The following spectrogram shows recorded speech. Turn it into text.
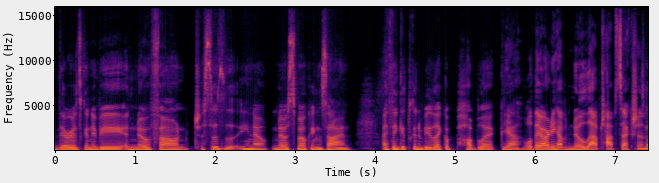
there is going to be a no phone, just as, you know, no smoking sign. I think it's going to be like a public. yeah well they already have no laptop sections in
